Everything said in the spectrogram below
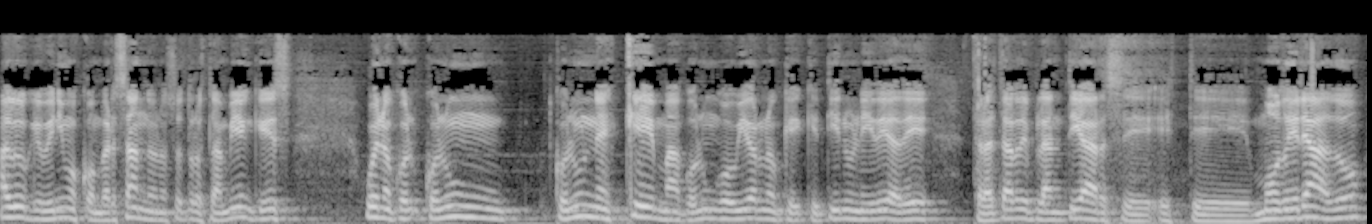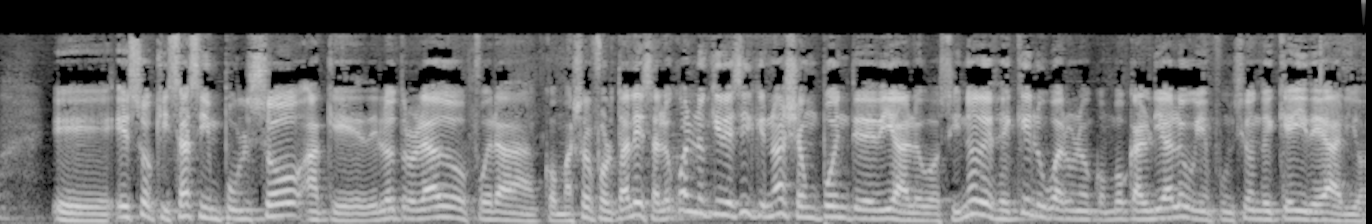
algo que venimos conversando nosotros también, que es bueno, con, con un con un esquema, con un gobierno que, que tiene una idea de tratar de plantearse este moderado, eh, eso quizás impulsó a que del otro lado fuera con mayor fortaleza, lo cual no quiere decir que no haya un puente de diálogo, sino desde qué lugar uno convoca el diálogo y en función de qué ideario.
